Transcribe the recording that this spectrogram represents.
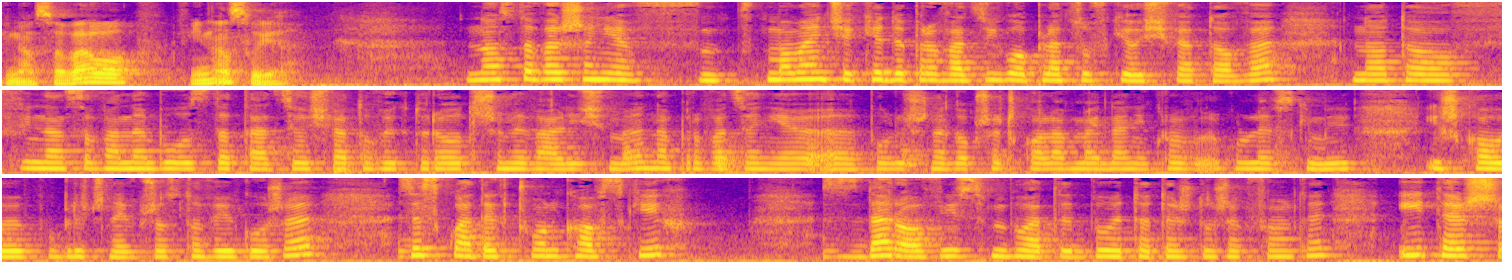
finansowało, finansuje. No, stowarzyszenie w, w momencie, kiedy prowadziło placówki oświatowe, no to finansowane było z dotacji oświatowej, które otrzymywaliśmy na prowadzenie e, publicznego przedszkola w Majdanie Kró- Królewskim i, i szkoły publicznej w Brzostowej Górze, ze składek członkowskich. Z darowizn była, były to też duże kwoty i też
